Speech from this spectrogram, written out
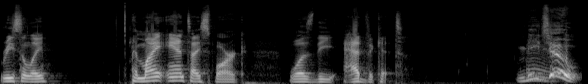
recently, and my anti spark was the advocate. Me too.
